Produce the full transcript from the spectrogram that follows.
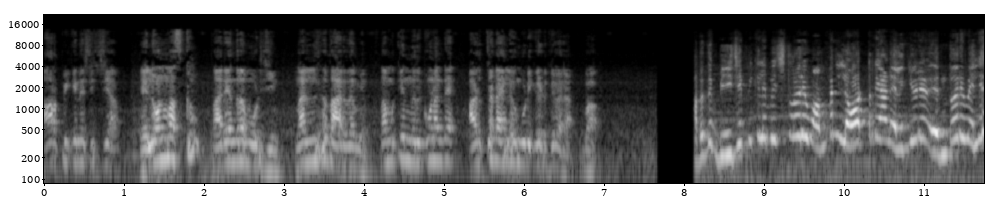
ആർപ്പിക്കുന്ന ശിഷ്യ. എലോൺ മസ്കും നരേന്ദ്രമോദിജിയും നല്ല താരതമ്യം. നമുക്ക് ഈ നിർഗുണന്റെ അടുത്ത ഡയലോഗും കൂടി കെടുത്തി വരാം. ബാ അതായത് ബി ജെ പിക്ക് ലഭിച്ചിട്ടുള്ള ഒരു വമ്പൻ ലോട്ടറിയാണ് അല്ലെങ്കിൽ ഒരു എന്തോ ഒരു വലിയ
